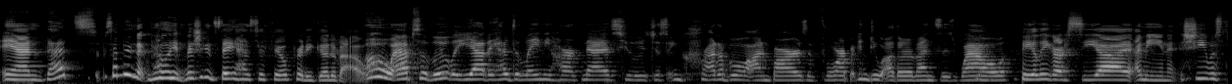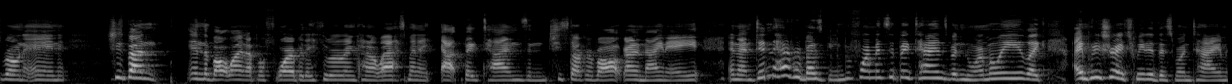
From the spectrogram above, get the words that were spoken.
And that's something that really Michigan State has to feel pretty good about. Oh, absolutely. Yeah, they have Delaney Harkness, who is just incredible on bars and floor, but can do other events as well. Bailey Garcia, I mean, she was thrown in. She's been in the vault lineup before, but they threw her in kind of last minute at Big Tens, and she stuck her vault, got a 9 8, and then didn't have her best beam performance at Big Tens, but normally, like, I'm pretty sure I tweeted this one time,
